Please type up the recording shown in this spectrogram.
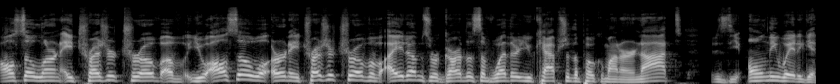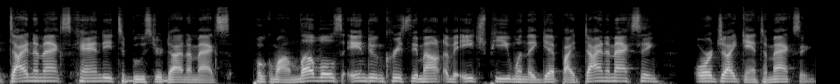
Also, learn a treasure trove of. You also will earn a treasure trove of items regardless of whether you capture the Pokemon or not. It is the only way to get Dynamax candy to boost your Dynamax Pokemon levels and to increase the amount of HP when they get by Dynamaxing or Gigantamaxing.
